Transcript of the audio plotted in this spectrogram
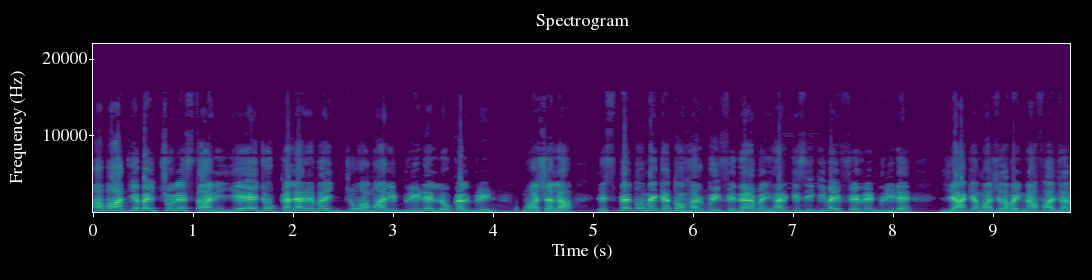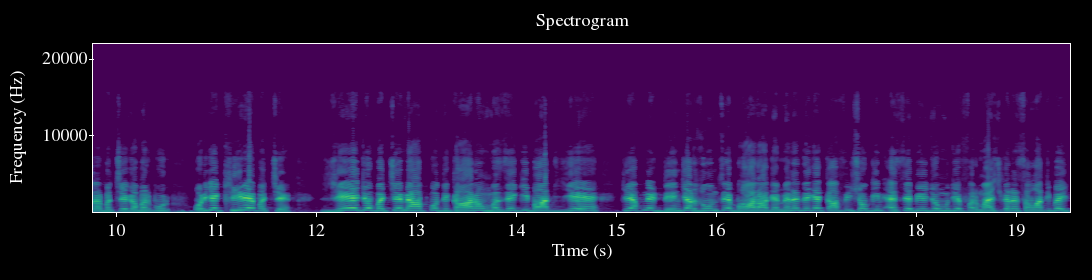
अब आती है भाई चोलिस्तानी। ये जो कलर है भाई, जो हमारी ब्रीड है लोकल ब्रीड माशाल्लाह। इस पे तो मैं कहता हूँ, हर कोई फिदा है भाई। हर किसी की भाई फेवरेट ब्रीड है। ये आ गया, माशाल्लाह भाई, नाफा जानर बच्चे का भरपूर। और ये खीरे बच्चे ये जो बच्चे मैं आपको दिखा रहा हूँ, मज़े की बात ये है कि अपने डेंजर जोन से बाहर आ गए। मैंने देखे काफ़ी शौकीन ऐसे भी है जो मुझे फरमाइश करें सवाती भाई,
